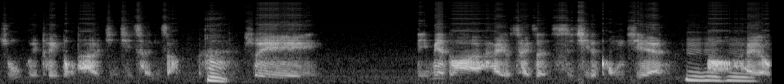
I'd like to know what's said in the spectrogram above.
注，会推动它的经济成长。嗯。所以里面的话，还有财政刺激的空间。嗯啊，还有。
